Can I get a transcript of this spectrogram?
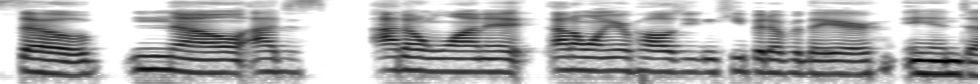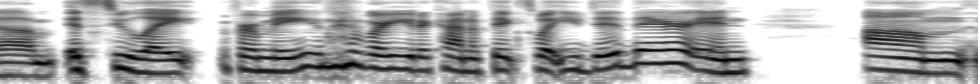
So no, I just, I don't want it. I don't want your apology. You can keep it over there. And, um, it's too late for me for you to kind of fix what you did there. And, um,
